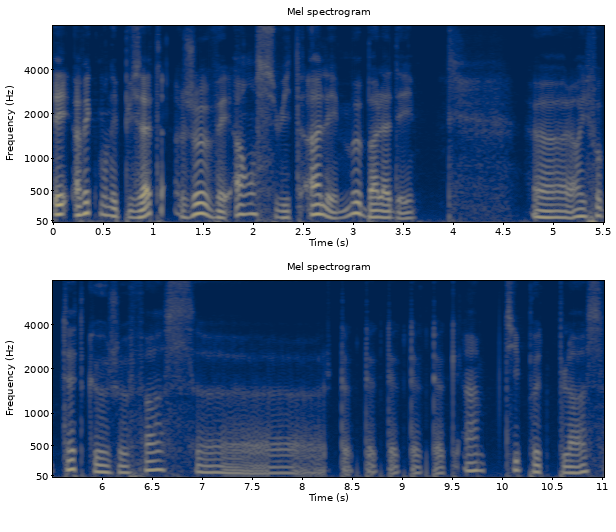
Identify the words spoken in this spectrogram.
Et avec mon épuisette, je vais ensuite aller me balader. Euh, alors il faut peut-être que je fasse euh, un petit peu de place.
